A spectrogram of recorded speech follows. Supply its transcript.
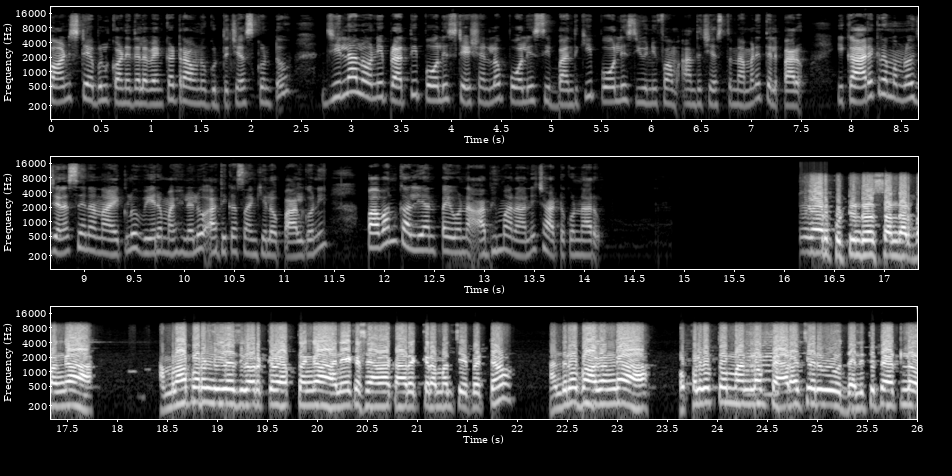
కానిస్టేబుల్ కొణెదల వెంకట్రావును గుర్తు చేసుకుంటూ జిల్లాలోని ప్రతి పోలీస్ స్టేషన్లో పోలీస్ సిబ్బందికి పోలీస్ యూనిఫామ్ అందజేస్తున్నామని తెలిపారు. ఈ కార్యక్రమంలో జనసేన నాయకులు వీర మహిళలు అధిక సంఖ్యలో పాల్గొని పవన్ కళ్యాణ్పై ఉన్న అభిమానాన్ని చాటుకున్నారు. గారు పుట్టినరోజు సందర్భంగా అమలాపురం నియోజకవర్గ వ్యాప్తంగా అనేక సేవా కార్యక్రమాలు చేపట్టాం. అందులో భాగంగా ఉప్పలగుప్తం మండలం పేరాచెరువు దళితపేటలో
